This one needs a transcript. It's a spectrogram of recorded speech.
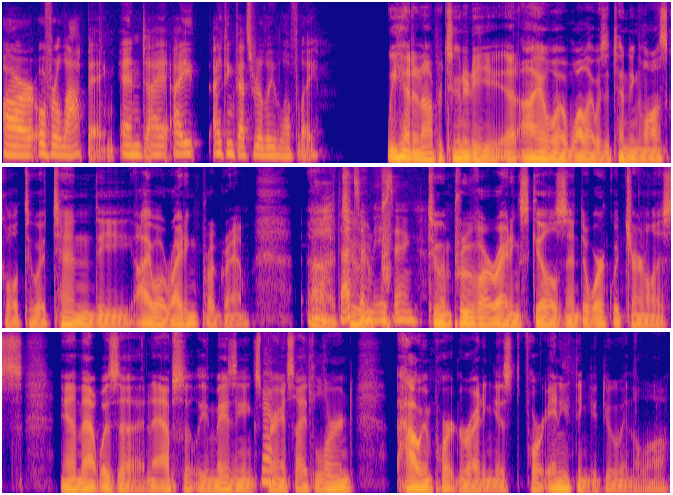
are overlapping. And I I, I think that's really lovely. We had an opportunity at Iowa while I was attending law school to attend the Iowa writing program. Oh, that's to imp- amazing. to improve our writing skills and to work with journalists. And that was uh, an absolutely amazing experience. I'd learned how important writing is for anything you do in the law.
